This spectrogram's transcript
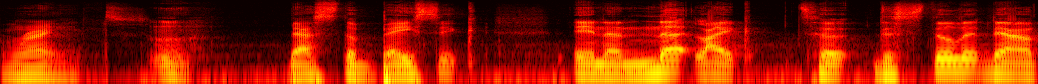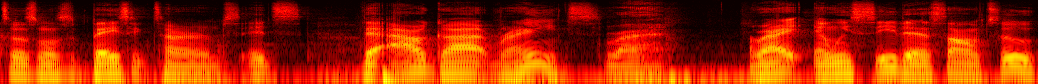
reigns. Mm. That's the basic, in a nut, like to distill it down to its most basic terms, it's that our God reigns. Right. Right. And we see that in Psalm 2,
